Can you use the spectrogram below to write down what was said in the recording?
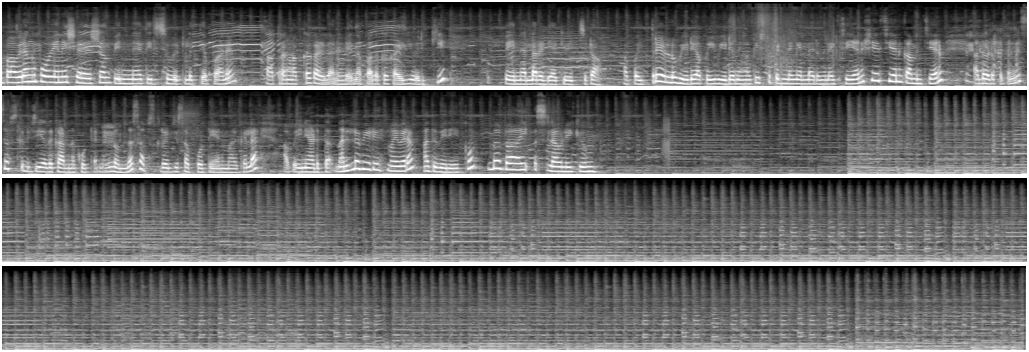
അപ്പോൾ അവരങ്ങ് പോയതിന് ശേഷം പിന്നെ തിരിച്ച് വീട്ടിലെത്തിയപ്പോഴാണ് പാത്രങ്ങളൊക്കെ കഴുകാനുണ്ടായിരുന്നു. അപ്പോൾ അതൊക്കെ കഴുകി ഒരുക്കി പിന്നെ എല്ലാം റെഡിയാക്കി വെച്ചിട്ടോ. അപ്പോൾ ഇത്രയേ ഉള്ളൂ വീഡിയോ. അപ്പോൾ ഈ വീഡിയോ നിങ്ങൾക്ക് ഇഷ്ടപ്പെട്ടിട്ടുണ്ടെങ്കിൽ എല്ലാവരും ഒന്ന് ലൈക്ക് ചെയ്യാനും ഷെയർ ചെയ്യാനും കമന്റ് ചെയ്യാനും. അതോടൊപ്പം തന്നെ സബ്സ്ക്രൈബ് ചെയ്യാതെ കാണുന്ന കൂട്ടുണ്ടെങ്കിൽ ഒന്ന് സബ്സ്ക്രൈബ് ചെയ്ത് സപ്പോർട്ട് ചെയ്യാനും മറക്കല്ലേ? അപ്പോൾ ഇനി അടുത്ത നല്ല വീഡിയോയുമായി വരാം. അതുവരേക്കും. ബൈ ബൈ അസ്സാം വലൈക്കും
